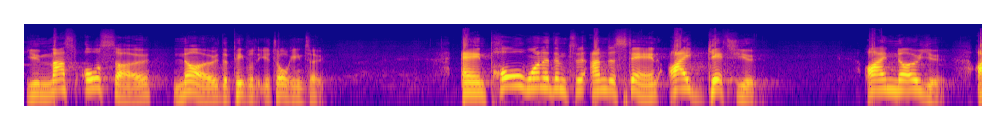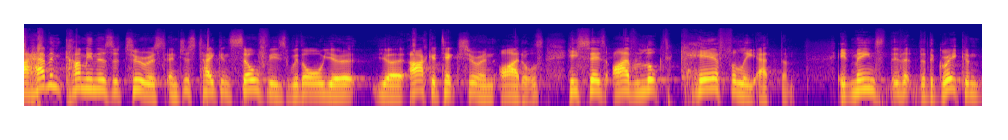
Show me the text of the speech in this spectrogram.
You must also know the people that you're talking to. And Paul wanted them to understand I get you. I know you. I haven't come in as a tourist and just taken selfies with all your, your architecture and idols. He says, I've looked carefully at them. It means that the Greek can,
